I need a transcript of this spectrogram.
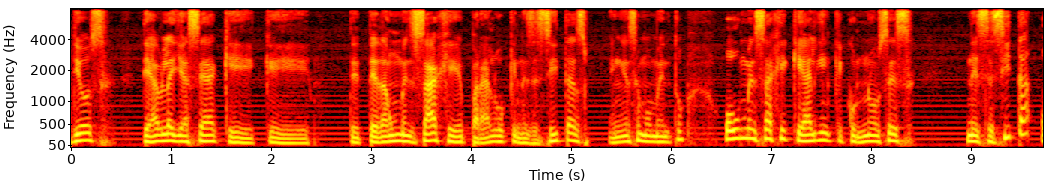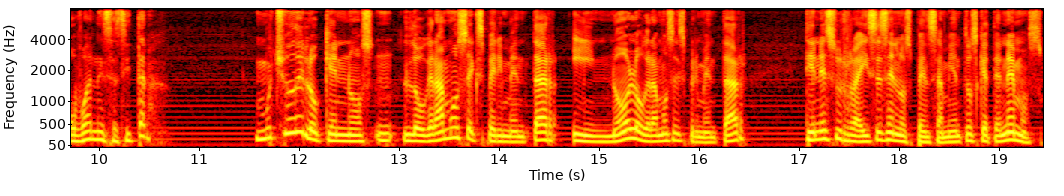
Dios te habla ya sea que, te, da un mensaje para algo que necesitas en ese momento o un mensaje que alguien que conoces necesita o va a necesitar. Mucho de lo que nos logramos experimentar y no logramos experimentar tiene sus raíces en los pensamientos que tenemos.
